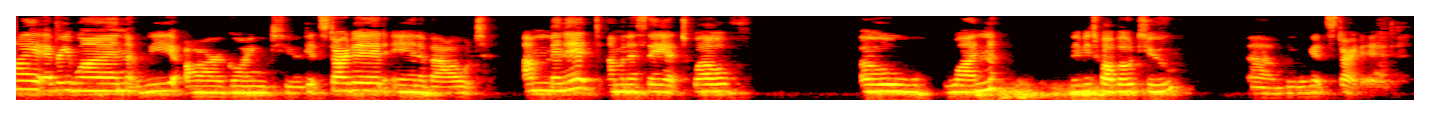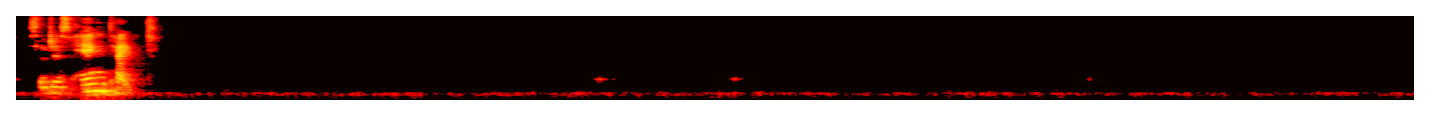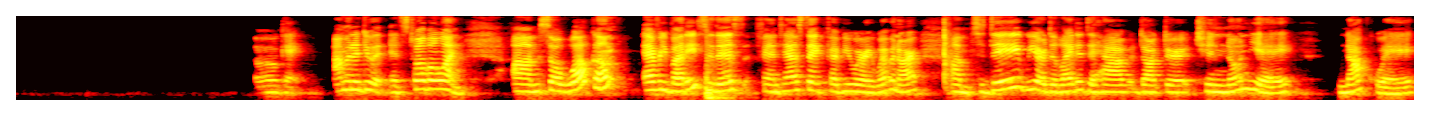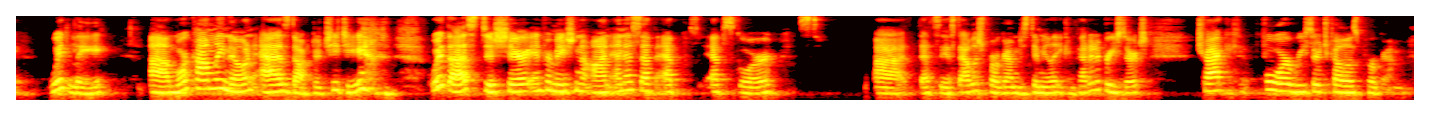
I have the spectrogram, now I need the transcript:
Hi, everyone. We are going to get started in about a minute. I'm going to say at 12:01, maybe 12:02, um, we will get started. So just hang tight. Okay, I'm to do it. It's 12:01. Um, so welcome everybody to this fantastic February webinar. Um, today we are delighted to have Dr. Chinonye Nnakwe Whitley, uh, more commonly known as Dr. Chichi, with us to share information on NSF EP, EPSCoR, uh, that's the established program to stimulate competitive research, track four research fellows program.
